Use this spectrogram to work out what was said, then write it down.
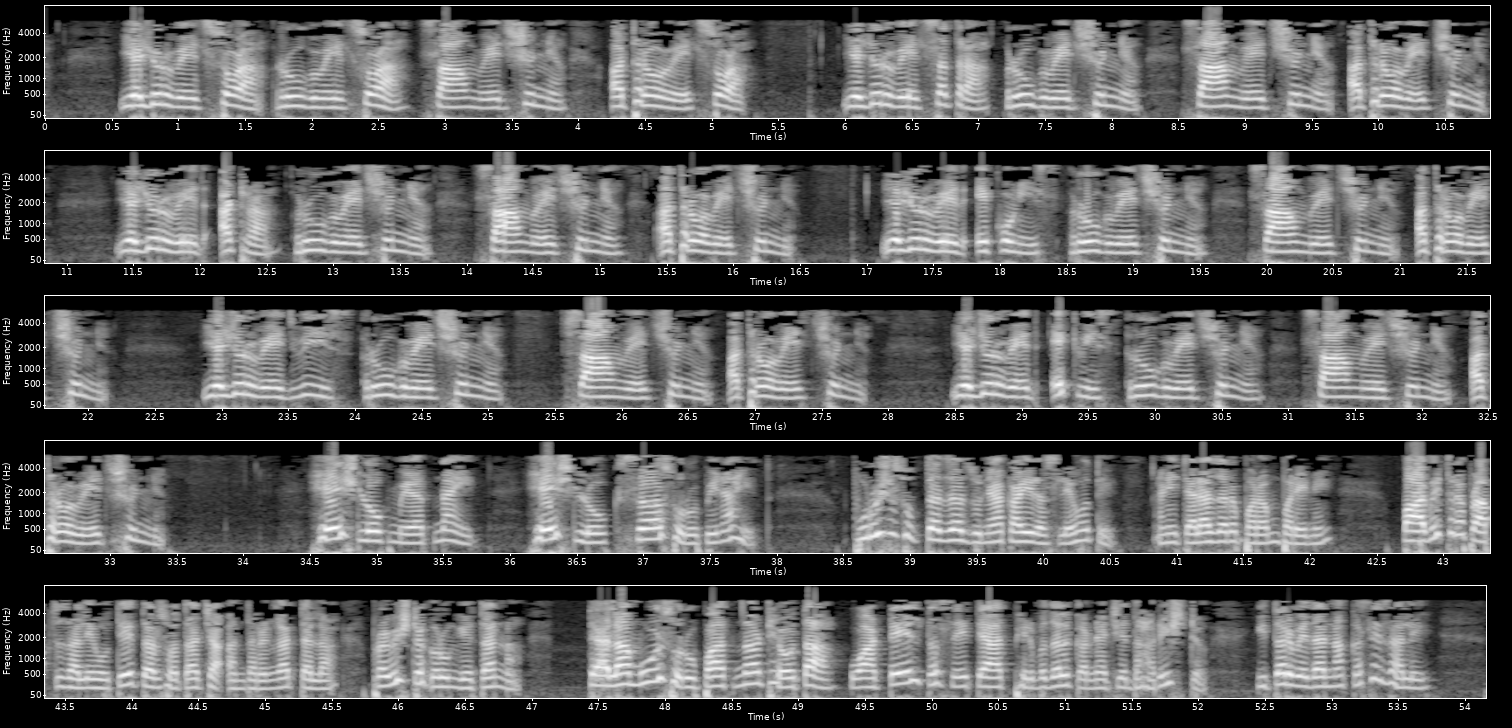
यजुर्वेद सोळा ऋग्वेद सोळा सामवेद शून्य अथर्ववेद सोळा. यजुर्वेद सतरा ऋग्वेद शून्य सामवेद शून्य अथर्ववेद शून्य. यजुर्वेद अठरा ऋग्वेद शून्य सामवेद शून्य अथर्ववेद शून्य. यजुर्वेद एकोणीस ऋग्वेद शून्य सामवेद शून्य अथर्ववेद शून्य. यजुर्वेद वीस ऋग्वेद शून्य सामवेद शून्य अथर्ववेद शून्य यजुर्वेद एकवीस ऋग्वेद शून्य सामवेद शून्य अथर्ववेद शून्य. हे श्लोक मिळत नाहीत. हे श्लोक सस्वरूपी नाहीत. पुरुषसुप्त जर जुन्या काळी रचले होते आणि त्याला जर परंपरेने पावित्र्य प्राप्त झाले होते तर स्वतःच्या अंतरंगात त्याला प्रविष्ट करून घेताना त्याला मूळ स्वरूपात न ठेवता वाटेल तसे त्यात फेरबदल करण्याचे धारिष्ट इतर वेदांना कसे झाले?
